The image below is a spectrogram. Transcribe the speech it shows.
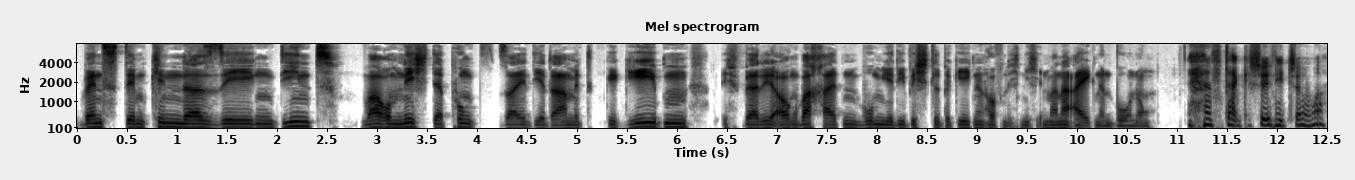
wenn es dem Kindersegen dient, Warum nicht? Der Punkt sei dir damit gegeben. Ich werde die Augen wach halten, wo mir die Wichtel begegnen, hoffentlich nicht in meiner eigenen Wohnung. Dankeschön, Ijoma.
